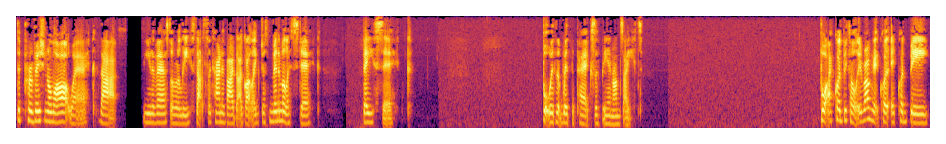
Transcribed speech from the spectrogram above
the provisional artwork that Universal released, that's the kind of vibe that I got, like just minimalistic, basic, but with with the perks of being on site. But I could be totally wrong. It could it could be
